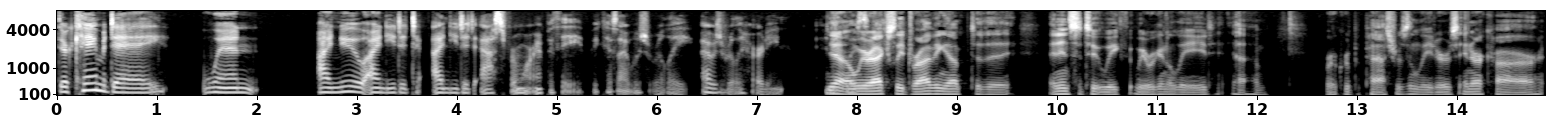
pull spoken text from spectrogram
there came a day when I knew I needed to I needed to ask for more empathy because I was really I was really hurting. And yeah, was, we were actually driving up to the an institute week that we were going to lead um, for a group of pastors and leaders in our car,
